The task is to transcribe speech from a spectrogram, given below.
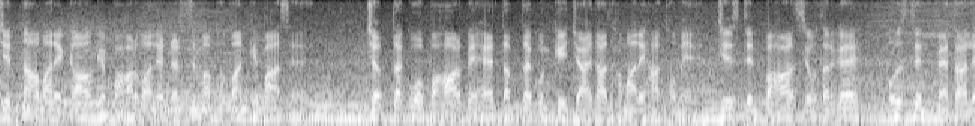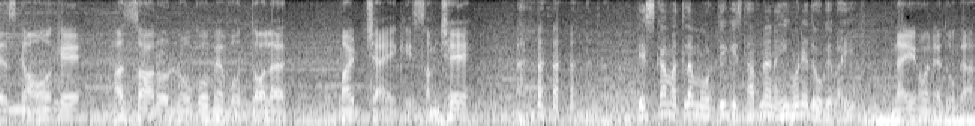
जितना हमारे गाँव के पहाड़ वाले नरसिम्हा भगवान के पास है। जब तक वो पहाड़ पे है तब तक उनकी जायदाद हमारे हाथों में है। जिस दिन पहाड़ से उतर गए उस दिन 45 गाँवों के हज़ारों लोगों में वो दौलत मट जाएगी समझे? इसका मतलब मूर्ति की स्थापना नहीं होने दोगे भाई? नहीं होने दूँगा।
